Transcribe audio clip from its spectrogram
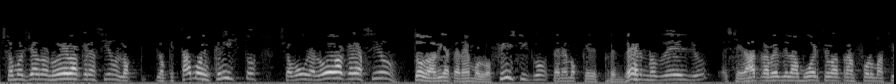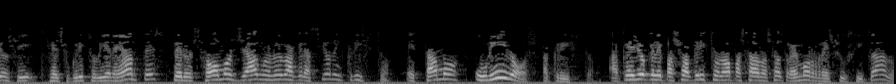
Somos ya una nueva creación. Los, que estamos en Cristo somos una nueva creación. Todavía tenemos lo físico, tenemos que desprendernos de ello. Será a través de la muerte o la transformación si Jesucristo viene antes, pero somos ya una nueva creación en Cristo. Estamos unidos a Cristo. Aquello que le pasó a Cristo no ha pasado a nosotros. Hemos resucitado.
